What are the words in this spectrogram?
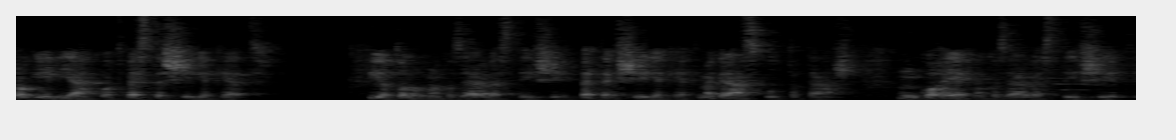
tragédiákat, vesztességeket, fiataloknak az elvesztését, betegségeket, megrázkódtatást, munkahelyeknek az elvesztését.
